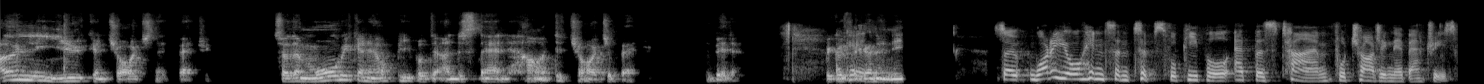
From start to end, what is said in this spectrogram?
only you can charge that battery. So the more we can help people to understand how to charge a battery, the better. Because okay. they're going to need. So, what are your hints and tips for people at this time for charging their batteries?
